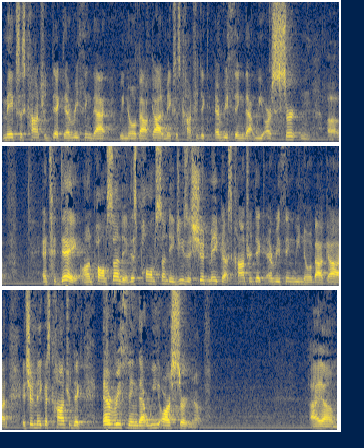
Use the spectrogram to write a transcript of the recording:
makes us contradict everything that we know about God. It makes us contradict everything that we are certain of. And today, on Palm Sunday, this Palm Sunday Jesus should make us contradict everything we know about God. It should make us contradict everything that we are certain of. I, um,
